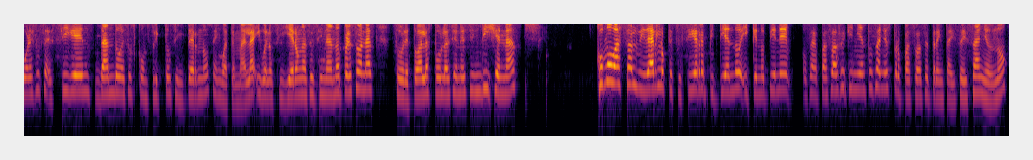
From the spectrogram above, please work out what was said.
por eso se siguen dando esos conflictos internos en Guatemala y bueno, siguieron asesinando a personas, sobre todo a las poblaciones indígenas. ¿Cómo vas a olvidar lo que se sigue repitiendo y que no tiene, o sea, pasó hace 500 años, pero pasó hace 36 años, ¿no?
